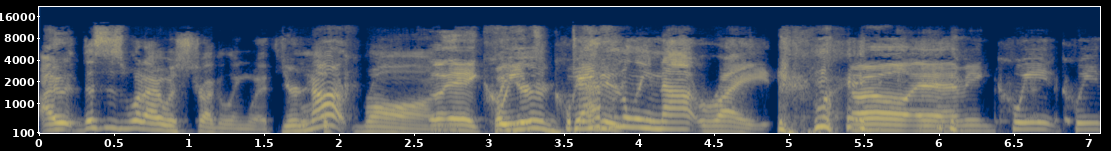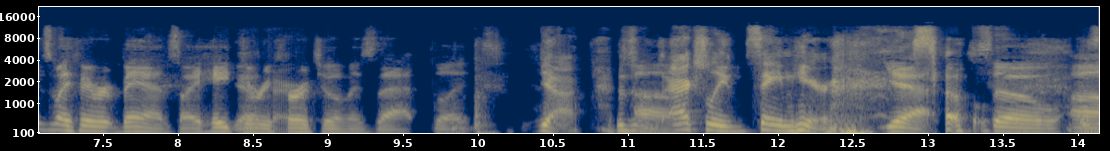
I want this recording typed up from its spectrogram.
i this is what i was struggling with you're not wrong Well, hey, but you're Queen is- definitely not right Like- oh, I mean, Queen Queen's my favorite band, so I hate Yeah, to fair. refer to him as that, but yeah it's Uh, actually same here yeah. so, so I was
